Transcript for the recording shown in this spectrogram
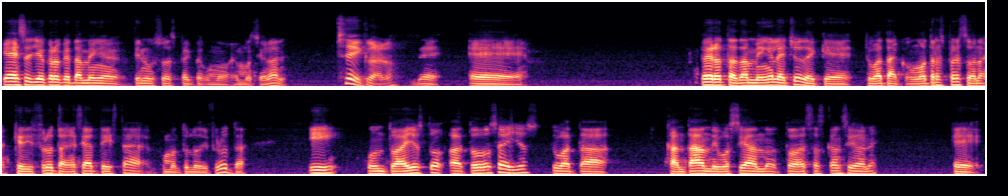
que eso yo creo que también eh, tiene su aspecto como emocional. Sí, claro. De, eh, pero está también el hecho de que tú vas a estar con otras personas que disfrutan ese artista como tú lo disfrutas. Y junto a ellos, to- a todos ellos, tú vas a estar cantando y voceando todas esas canciones eh,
